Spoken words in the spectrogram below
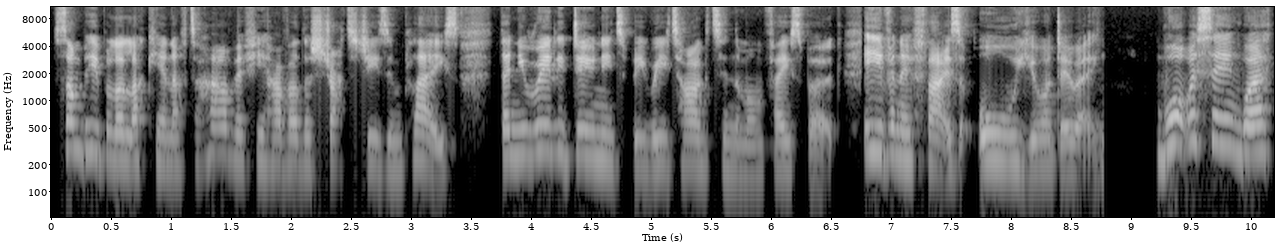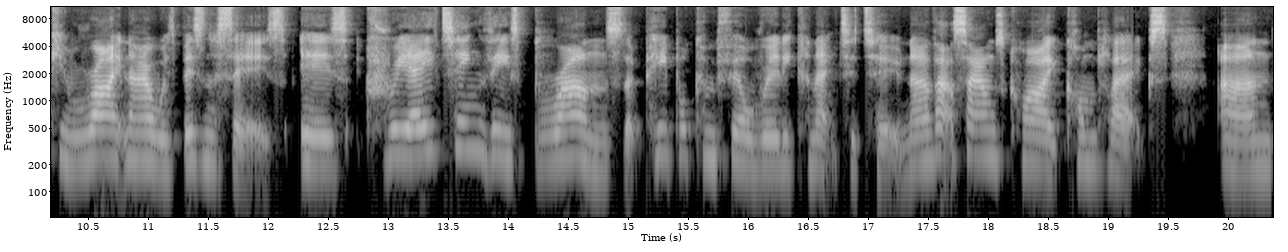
some people are lucky enough to have if you have other strategies in place, then you really do need to be retargeting them on Facebook, even if that is all you are doing. What we're seeing working right now with businesses is creating these brands that people can feel really connected to. Now, that sounds quite complex and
